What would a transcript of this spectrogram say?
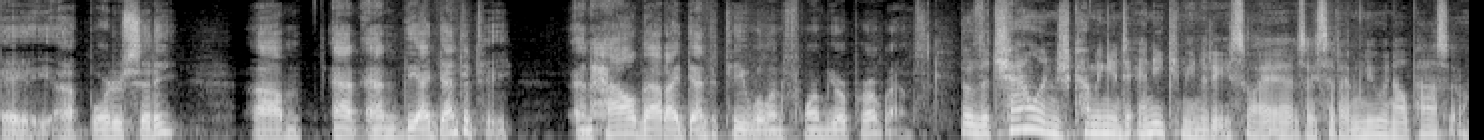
a, a border city, um, and, and the identity and how that identity will inform your programs. So the challenge coming into any community, so I, as I said, I'm new in El Paso,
